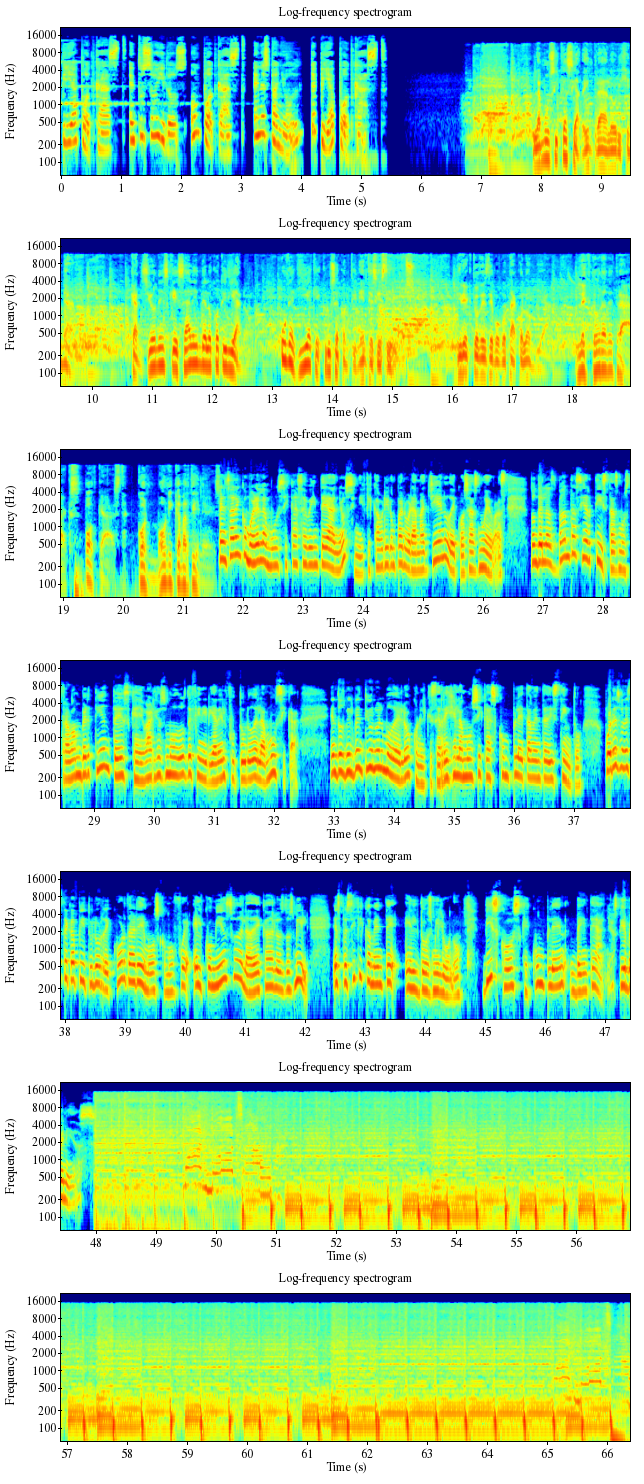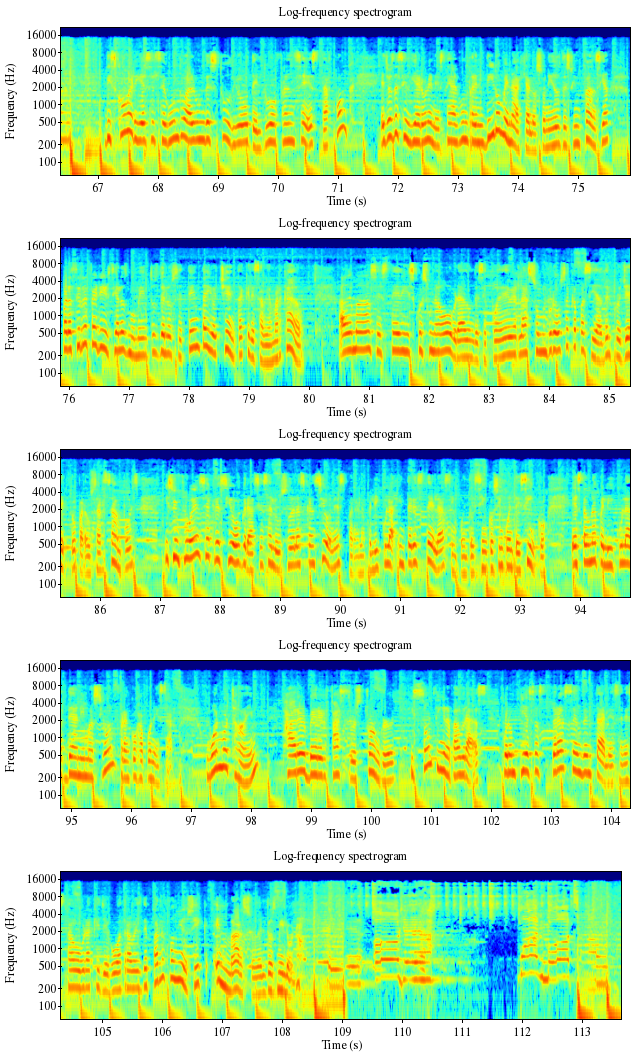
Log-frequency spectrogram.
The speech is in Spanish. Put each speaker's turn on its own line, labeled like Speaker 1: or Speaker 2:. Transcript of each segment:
Speaker 1: Pia Podcast, en tus oídos, un podcast en español de Pia Podcast.
Speaker 2: La música se adentra al original. Canciones que salen de lo cotidiano. Una guía que cruza continentes y estilos. Directo desde Bogotá, Colombia. Lectora de Tracks, podcast con Mónica Martínez.
Speaker 3: Pensar en cómo era la música hace 20 años significa abrir un panorama lleno de cosas nuevas, donde las bandas y artistas mostraban vertientes que de varios modos definirían el futuro de la música. En 2021 el modelo con el que se rige la música es completamente distinto. Por eso en este capítulo recordaremos cómo fue el comienzo de la década de los 2000, específicamente el 2001. Discos que cumplen 20 años. Bienvenidos. Discovery es el segundo álbum de estudio del dúo francés Daft Punk. Ellos decidieron en este álbum rendir homenaje a los sonidos de su infancia para así referirse a los momentos de los 70 y 80 que les había marcado. Además, este disco es una obra donde se puede ver la asombrosa capacidad del proyecto para usar samples y su influencia creció gracias al uso de las canciones para la película Interestela 5555. Esta es una película de animación franco-japonesa. One More Time, Harder, Better, Faster, Stronger y Something About Us fueron piezas trascendentales en esta obra que llegó a través de Parlophone Music en marzo del 2001. One more time.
